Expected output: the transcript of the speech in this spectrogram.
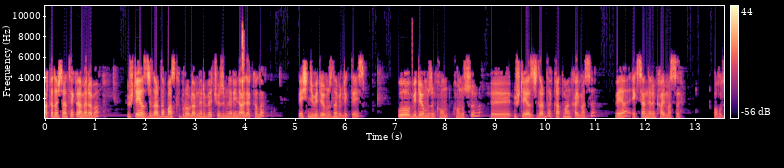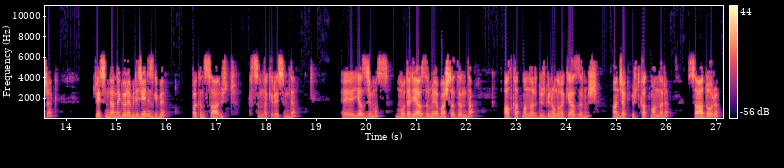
Arkadaşlar tekrar merhaba. 3D yazıcılarda baskı problemleri ve çözümleri ile alakalı 5. videomuzla birlikteyiz. Bu videomuzun kon- konusu e, 3D yazıcılarda katman kayması veya eksenlerin kayması olacak. Resimden de görebileceğiniz gibi bakın sağ üst kısımdaki resimde e, yazıcımız modeli yazdırmaya başladığında alt katmanları düzgün olarak yazdırmış. Ancak üst katmanları sağa doğru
